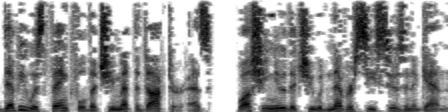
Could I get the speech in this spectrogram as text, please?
Debbie was thankful that she met the doctor as, while she knew that she would never see Susan again,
